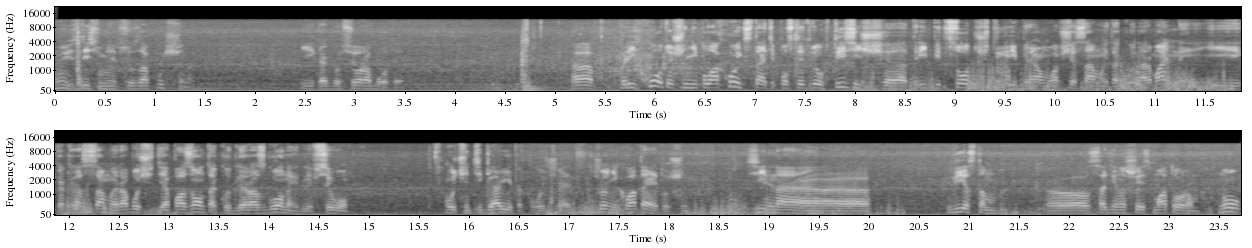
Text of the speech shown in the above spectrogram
Ну и здесь у меня все запущено. И как бы все работает. А, Приход очень неплохой, кстати, после 3000, э, 3500, 4, прям вообще самый такой нормальный. И как раз самый рабочий диапазон такой для разгона и для всего. Очень тяговито получается. Чего не хватает очень сильно э, вестом э, с 1.6 мотором. Ну,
